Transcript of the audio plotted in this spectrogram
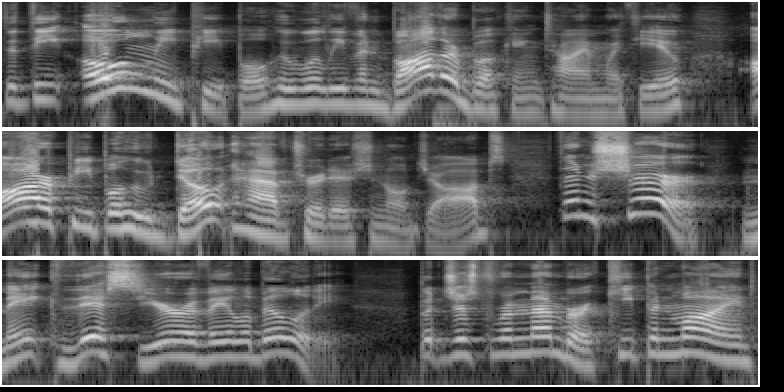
that the only people who will even bother booking time with you are people who don't have traditional jobs, then sure, make this your availability. But just remember, keep in mind,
